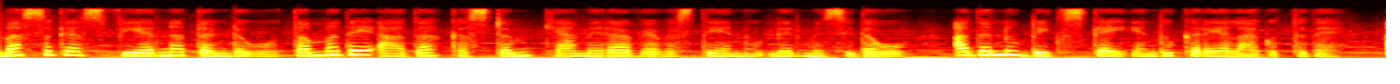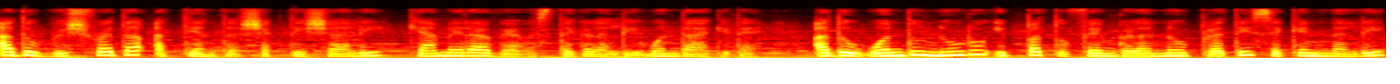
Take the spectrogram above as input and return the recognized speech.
ಮಸಗ ಸ್ಫಿಯರ್ನ ತಂಡವು ತಮ್ಮದೇ ಆದ ಕಸ್ಟಮ್ ಕ್ಯಾಮೆರಾ ವ್ಯವಸ್ಥೆಯನ್ನು ನಿರ್ಮಿಸಿದವು. ಅದನ್ನು ಬಿಗ್ ಸ್ಕೈ ಎಂದು ಕರೆಯಲಾಗುತ್ತದೆ. ಅದು ವಿಶ್ವದ ಅತ್ಯಂತ ಶಕ್ತಿಶಾಲಿ ಕ್ಯಾಮೆರಾ ವ್ಯವಸ್ಥೆಗಳಲ್ಲಿ ಒಂದಾಗಿದೆ. ಅದು ಒಂದು ನೂರು ಇಪ್ಪತ್ತು ಫ್ರೇಮ್ಗಳನ್ನು ಪ್ರತಿ ಸೆಕೆಂಡ್ನಲ್ಲಿ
